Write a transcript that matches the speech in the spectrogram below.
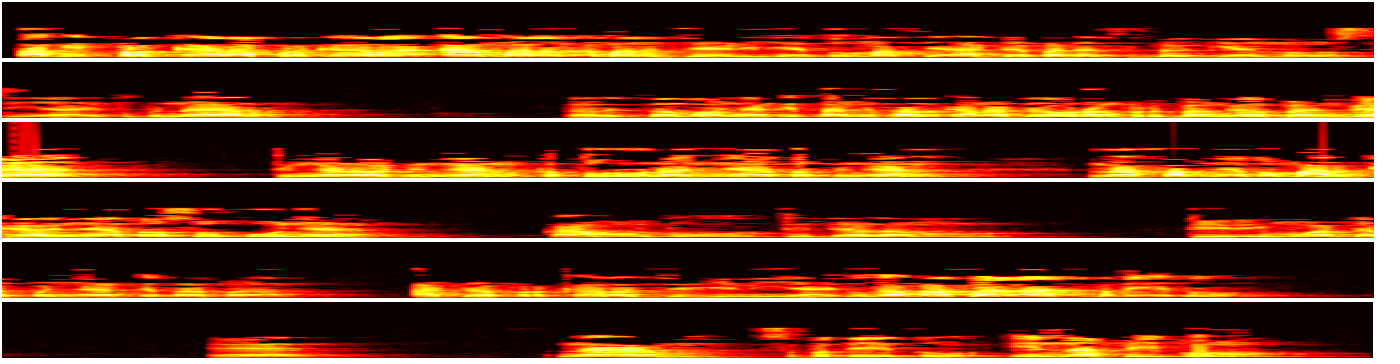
tapi perkara-perkara amalan-amalan jahiliyah itu masih ada pada sebagian manusia. Itu benar. Berarti contohnya kita misalkan ada orang berbangga-bangga dengan dengan keturunannya atau dengan nasabnya atau marganya atau sukunya. Kamu itu di dalam dirimu ada penyakit apa? Ada perkara jahiliyah. Itu enggak masalah seperti itu. Ya. Naam, seperti itu. Inna fikum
